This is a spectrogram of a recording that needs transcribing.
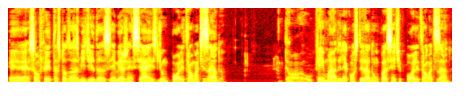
É, são feitas todas as medidas emergenciais de um politraumatizado. Então, o queimado ele é considerado um paciente politraumatizado.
